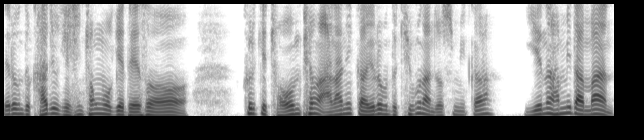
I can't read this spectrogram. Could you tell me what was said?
여러분들 가지고 계신 종목에 대해서 그렇게 좋은 평 안 하니까 여러분들 기분 안 좋습니까? 이해는 합니다만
